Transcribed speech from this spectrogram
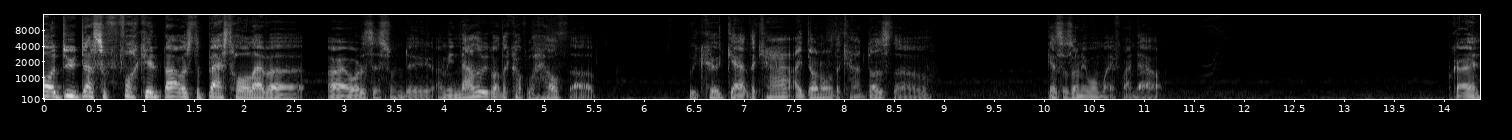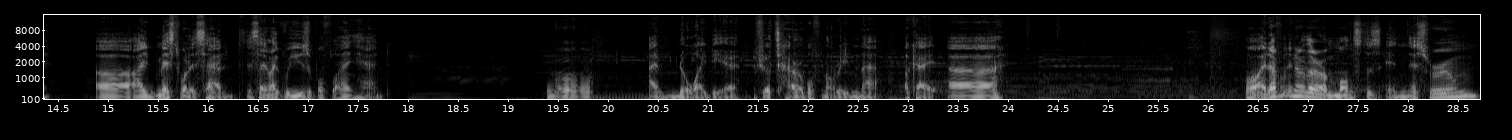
Oh, dude, that's a fucking... That was the best haul ever. Alright, what does this one do? I mean, now that we've got the couple of health up, we could get the cat. I don't know what the cat does, though. Guess there's only one way to find out. Okay. Uh, I missed what it said. Did it say like reusable flying head? I have no idea. I feel terrible for not reading that. Okay, uh... Well, I definitely know there are monsters in this room.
